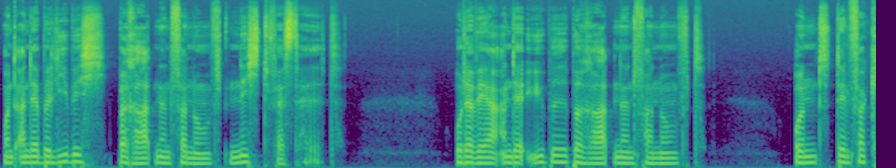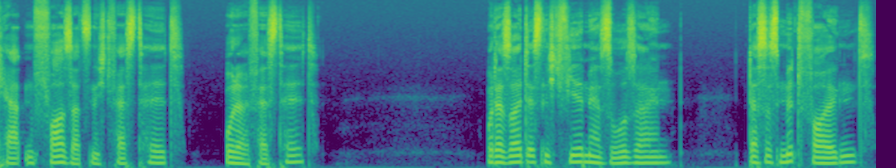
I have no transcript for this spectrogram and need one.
und an der beliebig beratenden Vernunft nicht festhält, oder wer an der übel beratenden Vernunft und dem verkehrten Vorsatz nicht festhält oder festhält? Oder sollte es nicht vielmehr so sein, dass es mitfolgend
